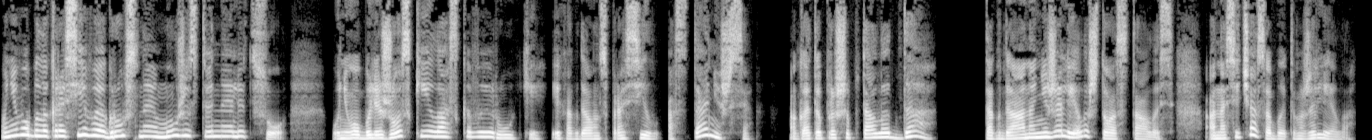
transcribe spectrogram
У него было красивое, грустное, мужественное лицо. У него были жесткие ласковые руки, и когда он спросил «Останешься?», Агата прошептала «Да». Тогда она не жалела, что осталась. Она сейчас об этом жалела.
